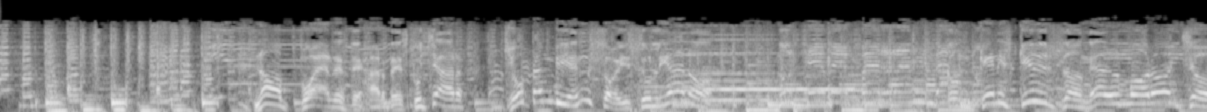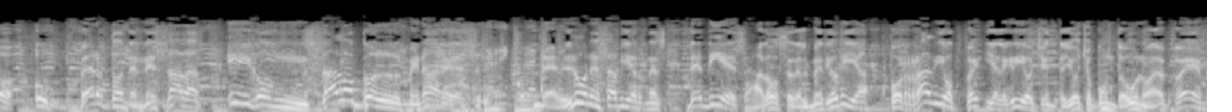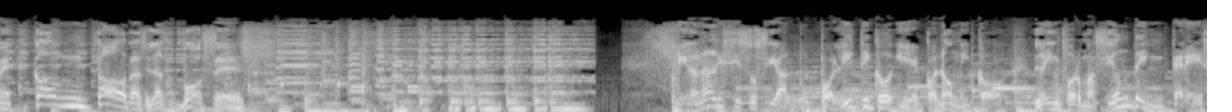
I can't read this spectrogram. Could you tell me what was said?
No puedes dejar de escuchar. Yo también soy zuliano. Kenny Kilson, El Morocho, Humberto Nené Salas y Gonzalo Colmenares. De lunes a viernes, de 10 a 12 del mediodía, por Radio Fe y Alegría 88.1 FM, con todas las voces. El análisis social, político y económico, la información de interés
